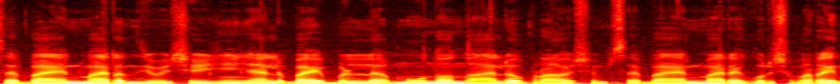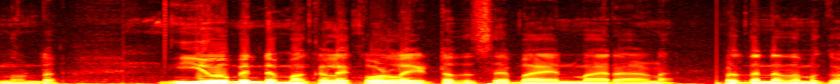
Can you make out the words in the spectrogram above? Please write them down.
സെബായന്മാരെന്ന് ചോദിച്ചു കഴിഞ്ഞാൽ ബൈബിളിൽ മൂന്നോ നാലോ പ്രാവശ്യം സെബായന്മാരെ കുറിച്ച് പറയുന്നുണ്ട്. ഇയോബിന്റെ മക്കളെ കൊള്ളയിട്ടത് സെബായന്മാരാണ്. അപ്പോൾ തന്നെ നമുക്ക്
